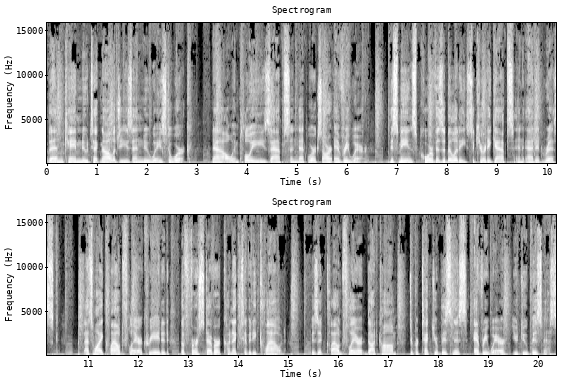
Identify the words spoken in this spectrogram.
Then came new technologies and new ways to work. Now, employees, apps, and networks are everywhere. This means poor visibility, security gaps, and added risk. That's why Cloudflare created the first ever connectivity cloud. Visit cloudflare.com to protect your business everywhere you do business.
